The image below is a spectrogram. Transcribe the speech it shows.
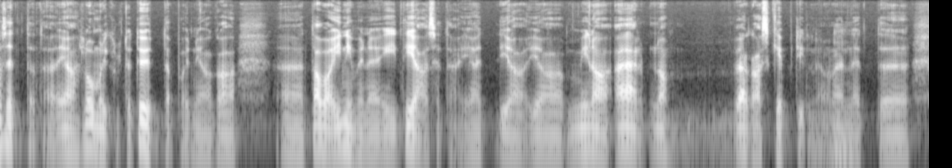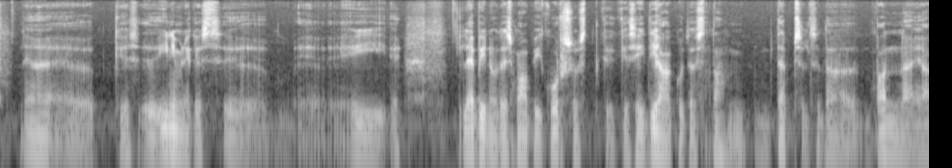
asetada, jah, loomulikult ta töötab, on ju, aga äh, tavainimene ei tea seda ja, ja, ja mina äär-, noh, väga skeptiline olen, et äh, kes, inimene, kes äh, ei läbinud esmaabikursust, kes ei tea, kuidas noh, täpselt seda panna ja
